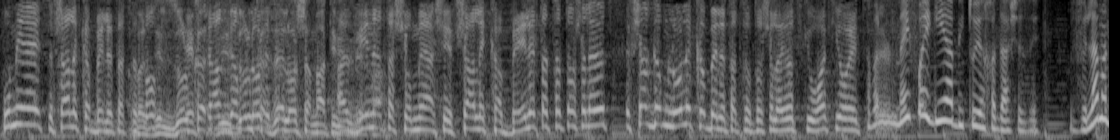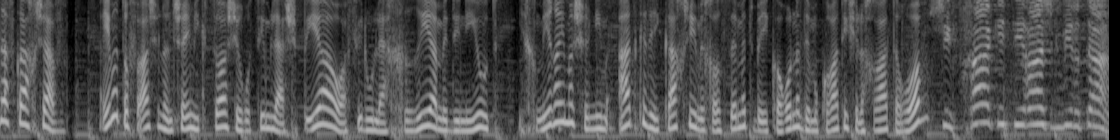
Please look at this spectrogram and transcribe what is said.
הוא מייעץ, אפשר לקבל את עצתו. אבל זלזול, אפשר כ- גם זלזול לא כזה לק- לא שמעתי אז ממך. הנה אתה שומע שאפשר לקבל את עצתו של היועץ, אפשר גם לא לקבל את עצתו של היועץ, כי הוא רק יועץ. אבל מאיפה הגיע הביטוי החדש הזה? ולמה דווקא עכשיו? האם התופעה של אנשי מקצוע שרוצים להשפיע או אפילו להכריע מדיניות החמירה עם השנים עד כדי כך שהיא מכרסמת בעיקרון הדמוקרטי של הכרעת הרוב? שפחה כי תירש גבירתה.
